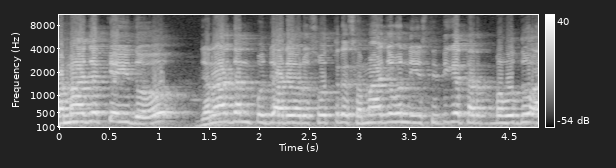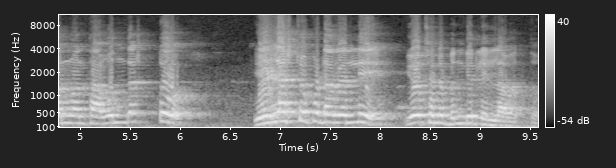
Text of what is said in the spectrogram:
ಸಮಾಜಕ್ಕೆ ಇದು ಜನಾರ್ದನ್ ಪೂಜಾರಿ ಅವರು ಸೂತ್ರ ಸಮಾಜವನ್ನು ಈ ಸ್ಥಿತಿಗೆ ತರಬಹುದು ಅನ್ನುವಂತಹ ಒಂದಷ್ಟು ಎಳ್ಳಷ್ಟು ಪುಟದಲ್ಲಿ ಯೋಚನೆ ಬಂದಿರಲಿಲ್ಲ ಅವತ್ತು.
